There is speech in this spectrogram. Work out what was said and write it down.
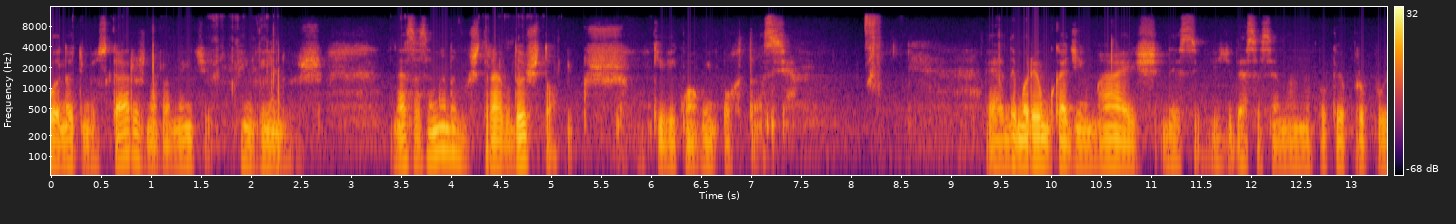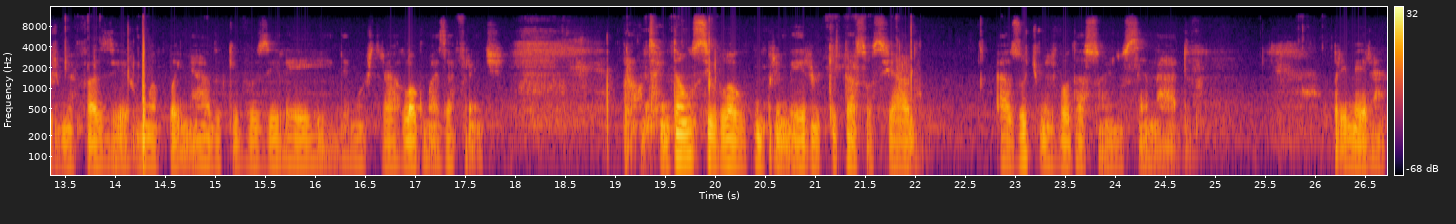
Boa noite, meus caros, novamente bem-vindos. Nessa semana vos trago dois tópicos que vi com alguma importância. É, demorei um bocadinho mais nesse vídeo dessa semana porque eu propus-me fazer um apanhado que vos irei demonstrar logo mais à frente. Pronto, então sigo logo com o primeiro que está associado às últimas votações no Senado. Primeira,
